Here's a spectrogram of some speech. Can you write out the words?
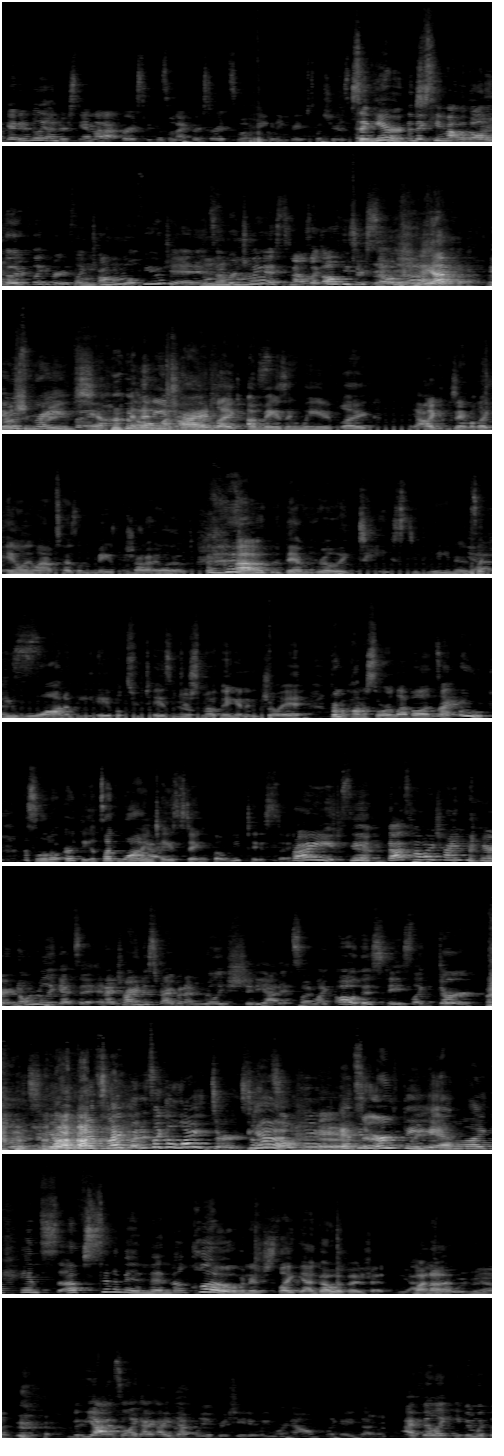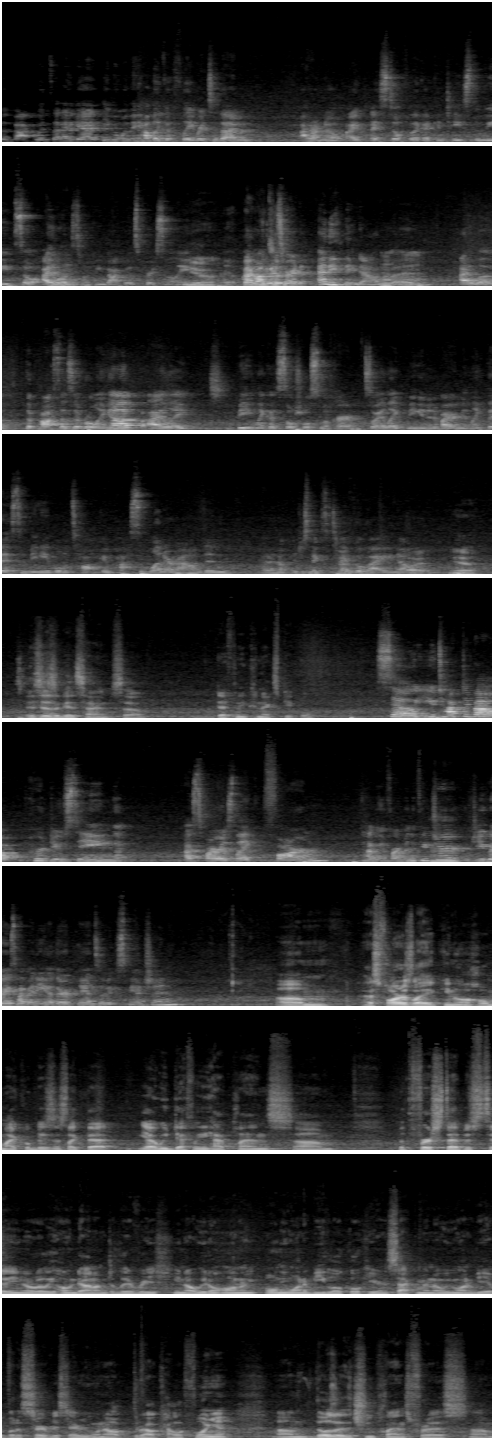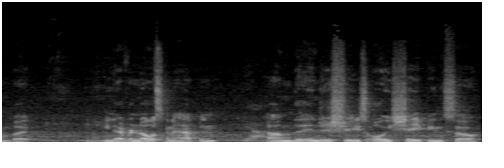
Like I didn't really understand that at first because when I first started smoking, getting grape swishers. Same here. And they came out with all these other flavors like Mhm. tropical fusion and summer Mhm. twist, and I was like, oh, these are so good. Yep. It was great, but Yeah. And then Oh you my God. tried like amazing weed, like yeah. like example, like Alien Labs has amazing shout out Alien Labs. Uh, they have really tasty weed, and it's like you want to be able to taste what you're smoking and enjoy it from a connoisseur level. It's like, Right. ooh, that's a little earthy. It's like wine Yes. tasting, but weed tasting. Right. See, Yeah. that's how I try and compare it. No one really gets it, and I try and describe it. I'm really shitty at it, so I'm like, "Oh, this tastes like dirt," but it's, No, but it's like- but it's like a light dirt. So Yeah. it's okay. I It's can- earthy like- and like hints of cinnamon and clove, and it's just like, yeah, go with it. Shit, Yeah. why not? Yeah. But yeah, so like I, I definitely appreciate it way more now. Like I definitely, I feel like even with the backwoods that I get, even when they have like a flavor to them, I don't know. I, I still feel like I can taste the weed, so I love mm-hmm. smoking backwoods personally. Yeah. I'm not gonna turn anything down, Mm-mm. but mm-hmm. I love the process of rolling up. I like being like a social smoker, so I like being in an environment like this and being able to talk and pass the blunt mm-hmm. around. And I don't know, it just makes the time go by, you know. Yeah, this is a good time. So definitely connects people. So you talked about producing, as far as like farm, having a farm in the future. Do you guys have any other plans of expansion? Um, as far as like you know a whole micro business like that, yeah, we definitely have plans. Um, but the first step is to you know really hone down on delivery. You know, we don't only only want to be local here in Sacramento. We want to be able to service everyone out throughout California. Um, those are the true plans for us. Um, but you, know, you never know what's gonna happen. Yeah. Um, the industry is always shaping, so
